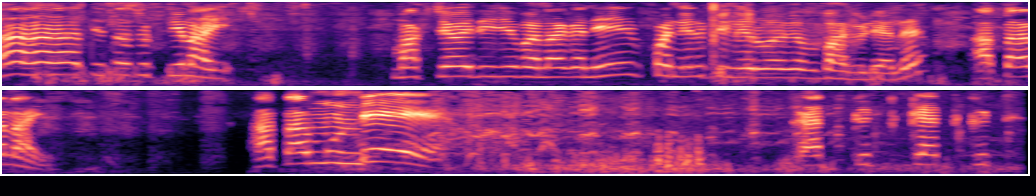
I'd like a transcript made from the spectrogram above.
हा तिथं सुट्टी नाही. मागच्या वेळी तिची म्हणा का नाही पनीर पिनीर वगैरे भाजले आले. आता नाही. आता मुंडे कटकट कॅटकिट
